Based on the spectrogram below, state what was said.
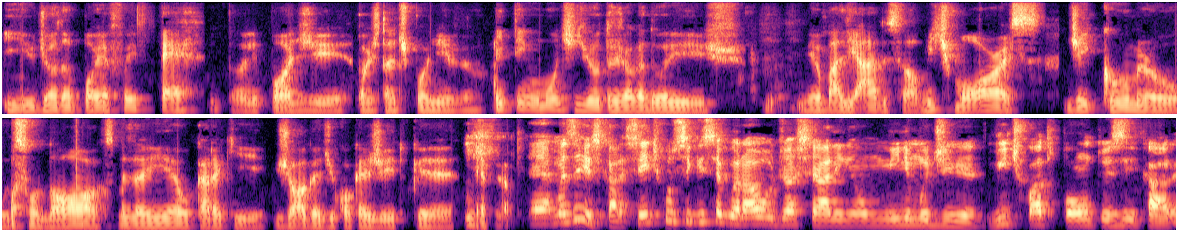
E o Jordan Poyer foi pé, então ele pode, pode estar disponível. E tem um monte de outros jogadores meio baleados, sei lá, o Mitch Morse, Jay Cummer, o Dawson Knox, mas aí é o cara que joga de qualquer jeito, porque é, É, mas é isso, cara. Se a gente conseguir segurar o Josh Allen a um mínimo de 24 pontos e, cara,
